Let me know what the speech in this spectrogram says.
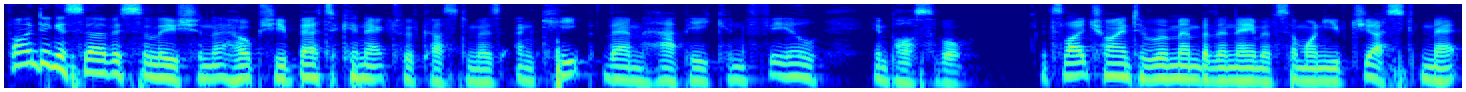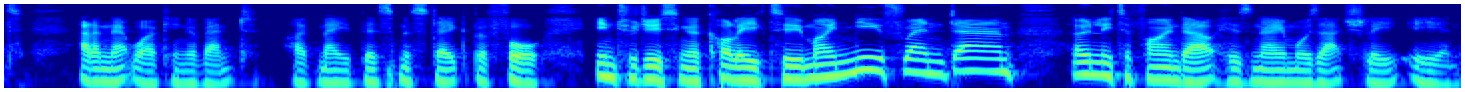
Finding a service solution that helps you better connect with customers and keep them happy can feel impossible. It's like trying to remember the name of someone you've just met at a networking event. I've made this mistake before, introducing a colleague to my new friend Dan, only to find out his name was actually Ian.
